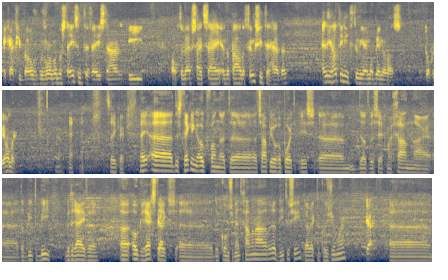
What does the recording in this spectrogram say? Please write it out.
Ik heb hierboven bijvoorbeeld nog steeds een tv staan die op de website zei een bepaalde functie te hebben. En die had hij niet toen hij eenmaal binnen was. Toch jammer. Ja. Zeker. Hey, uh, de strekking ook van het, uh, het SAPIO-rapport is uh, dat we zeg maar gaan naar uh, dat B2B bedrijven ook rechtstreeks ja. de consument gaan benaderen, D2C, direct to consumer. Ja. Ehm,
